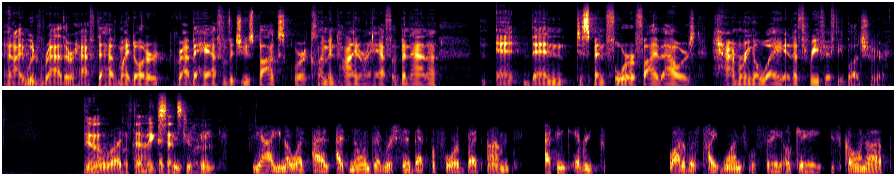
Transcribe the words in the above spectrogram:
And I would rather have to have my daughter grab a half of a juice box or a clementine or a half a banana than to spend four or five hours hammering away at a 350 blood sugar. You, you know, what? if that uh, makes sense to you or not. Yeah, you know what? I, I, no one's ever said that before, but um, I think every a lot of us type ones will say, okay, it's going up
